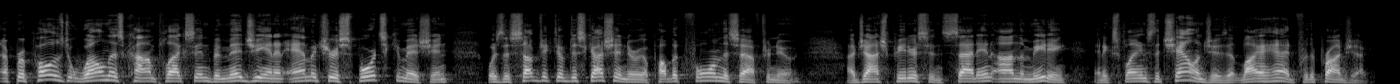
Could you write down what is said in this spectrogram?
A proposed wellness complex in Bemidji and an amateur sports commission was the subject of discussion during a public forum this afternoon. Uh, Josh Peterson sat in on the meeting and explains the challenges that lie ahead for the project.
